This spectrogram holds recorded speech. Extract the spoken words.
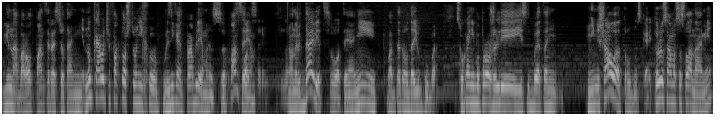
Или наоборот, панцирь растет, а они... Ну, короче, факт то, что у них возникают проблемы с панцирем. С панцирем. да. Он их давит, вот, и они от этого дают дуба. Сколько они бы прожили, если бы это не мешало, трудно сказать. То же самое со слонами.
